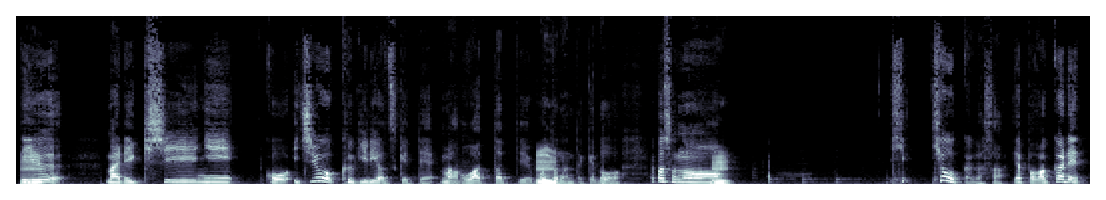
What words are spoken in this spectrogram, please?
ていう、まあ歴史に、こう、一応区切りをつけて、まあ終わったっていうことなんだけど、やっぱその、評価がさやっぱ分かれ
